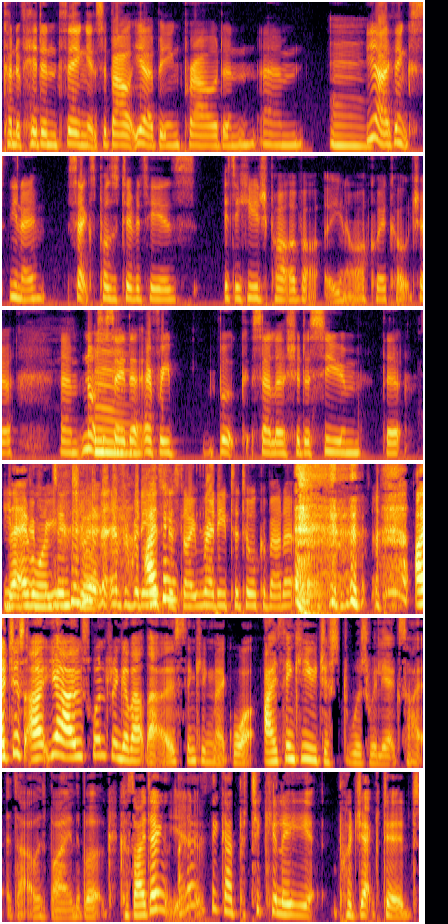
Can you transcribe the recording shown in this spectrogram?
kind of hidden thing. It's about yeah being proud and um Mm. yeah, I think you know, sex positivity is is a huge part of our you know our queer culture. Um, not to say Mm. that every bookseller should assume that know, everyone's every- into it. that everybody I is just like ready to talk about it. I just, I, yeah, I was wondering about that. I was thinking, like, what? I think he just was really excited that I was buying the book because I don't, I don't think I particularly projected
